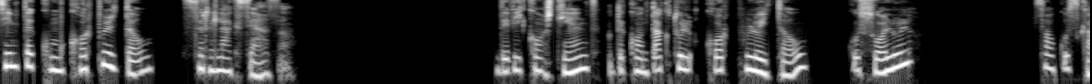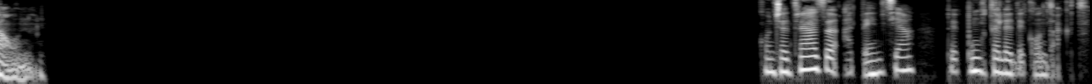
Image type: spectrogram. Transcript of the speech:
Simte cum corpul tău se relaxează. Devii conștient de contactul corpului tău cu solul sau cu scaunul. Concentrează atenția pe punctele de contact.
